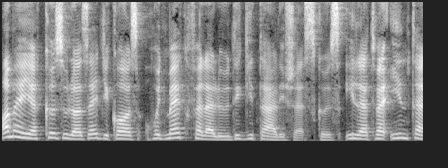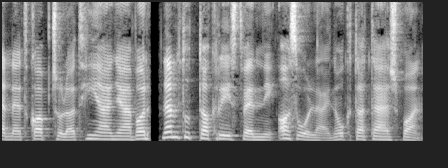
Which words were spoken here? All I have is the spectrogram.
amelyek közül az egyik az, hogy megfelelő digitális eszköz, illetve internet kapcsolat hiányában nem tudtak részt venni az online oktatásban.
